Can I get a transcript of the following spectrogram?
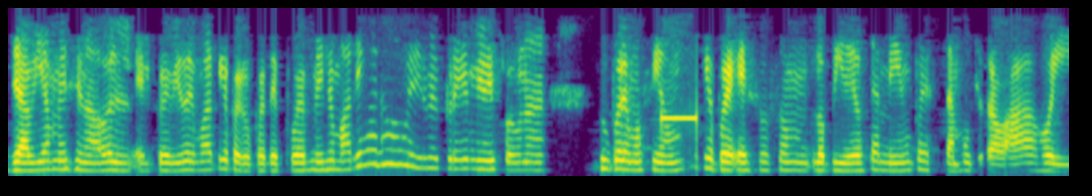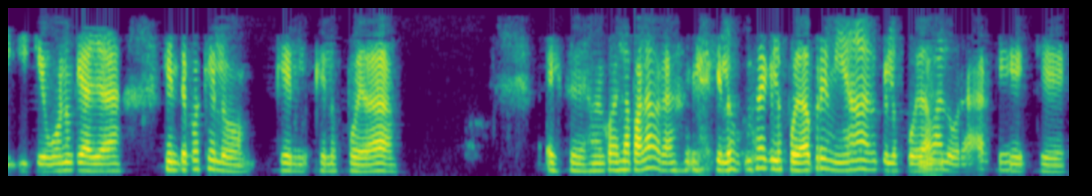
ya habían mencionado el, el premio de Matria, pero pues después me dijo, Matria ganó, me dieron el premio y fue una super emoción, que pues esos son los videos también, pues dan mucho trabajo y, y qué bueno que haya gente pues que lo que, que los pueda este déjame cuál es la palabra que los o sea, que los pueda premiar que los pueda sí. valorar que que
